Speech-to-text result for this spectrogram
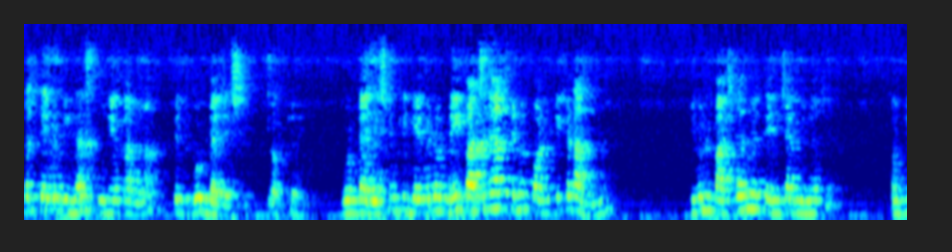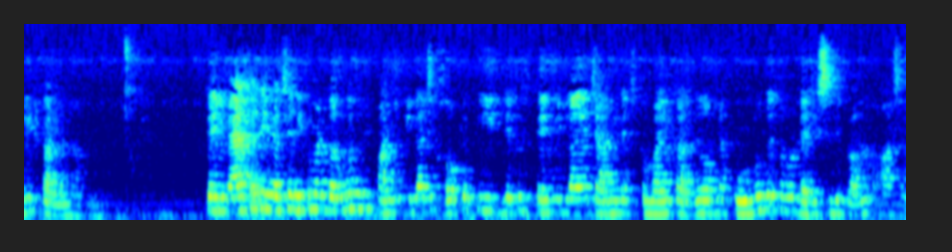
ਮੈਂ ਤਿੰਨ ਮੀਲਾਂ ਪੂਰੀਆਂ ਕਰ ਲਾਂ with good digestion okay good digestion ਕਿ ਜੇ ਮੈਨੂੰ ਨਹੀਂ ਪਚਦਾ ਫਿਰ ਮੈਂ ਕੁਆਂਟੀਟੀ ਘਟਾ ਦਿੰਦਾ। ਜੇ ਮੈਨੂੰ ਪਚਦਾ ਮੈਂ ਤਿੰਨ ਚਾਰ ਮਹੀਨਿਆਂ 'ਚ ਕੰਪਲੀਟ ਕਰ ਲੈਂਦਾ ਤੇ ਮੈਂ ਤਾਂ ਇਹ ਵੈਸੇ ਰਿਕਮੈਂਡ ਕਰੂੰਗਾ ਤੁਸੀਂ ਪੰਜ ਮਹੀਨਿਆਂ 'ਚ ਖਾਓ ਕਿਉਂਕਿ ਜੇ ਤੁਸੀਂ ਤਿੰਨ ਮਹੀਨਿਆਂ ਜਾਂ ਚਾਰ ਮਹੀਨਿਆਂ 'ਚ ਕੰਬਾਈਨ ਕਰਦੇ ਹੋ ਆਪਣੇ ਫੂਡ ਨੂੰ ਤੇ ਤੁਹਾਨੂੰ ਡਾਈਜੈਸ਼ਨ ਦੀ ਪ੍ਰੋਬਲਮ ਆ ਸਕਦੀ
